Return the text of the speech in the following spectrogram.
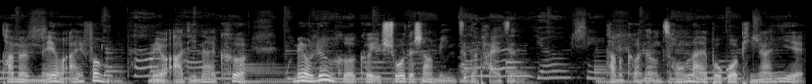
他们没有 iPhone，没有阿迪耐克，没有任何可以说得上名字的牌子。他们可能从来不过平安夜、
